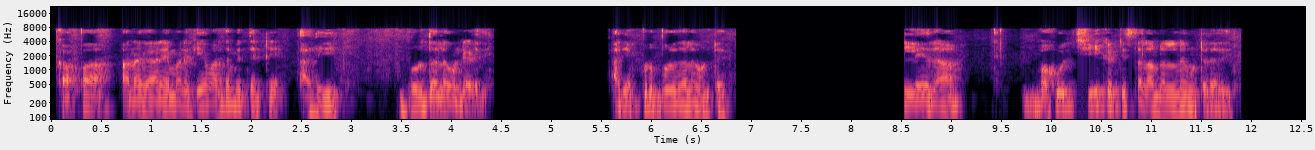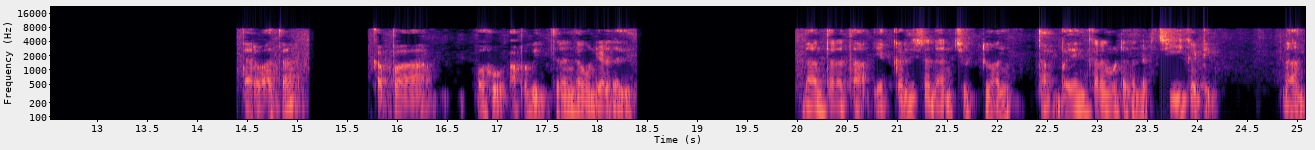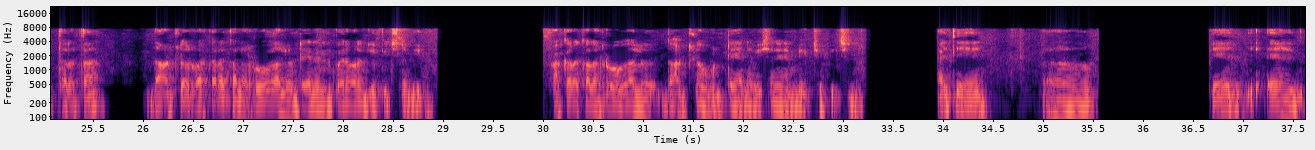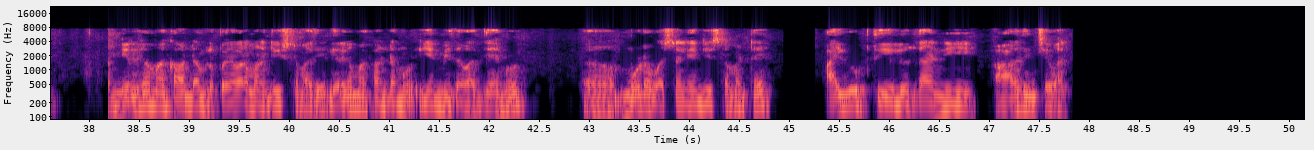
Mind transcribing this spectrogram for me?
కప్ప అనగానే మనకి ఏమర్థమైందంటే అది బురదలో ఉండేది. అది ఎప్పుడు బురదలో ఉంటుంది లేదా బహు చీకటి స్థలంలోనే ఉంటుంది అది. తర్వాత కప్ప బహు అపవిత్రంగా ఉండేది అది. దాని తర్వాత ఎక్కడ చూసినా దాని చుట్టూ అంత భయంకరంగా ఉంటుంది అన్నట్టు చీకటి. దాని తర్వాత దాంట్లో రకరకాల రోగాలు ఉంటాయని నేను పోయిన వారం చూపించిన మీకు. రకరకాల రోగాలు దాంట్లో ఉంటాయి అనే విషయాన్ని నేను మీకు చూపించిన. అయితే ఏ నిర్గమ కాండంలో పోయిన వారం మనం చూసినాం అది. నిర్గమ కాండము ఎనిమిదవ అధ్యాయము మూడవ వర్షాలు ఏం చేస్తామంటే ఐగుప్తీయులు దాన్ని ఆరాధించేవాళ్ళు.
